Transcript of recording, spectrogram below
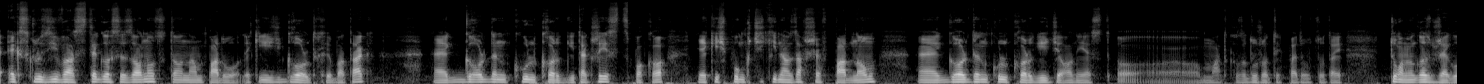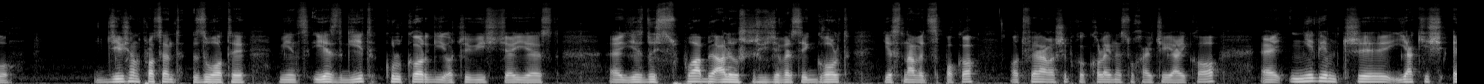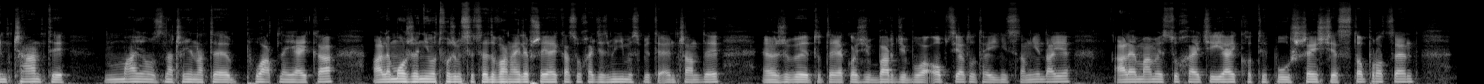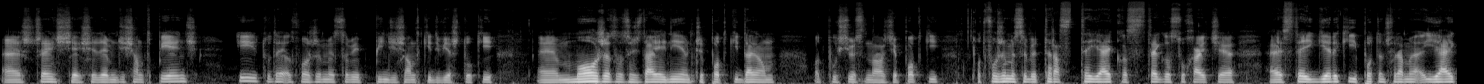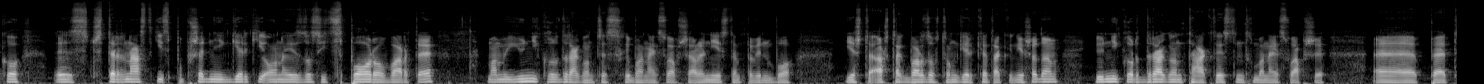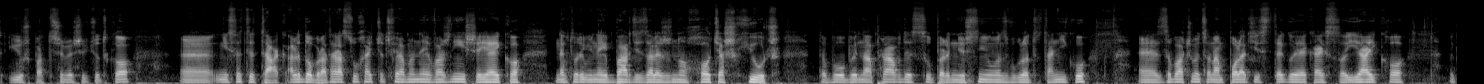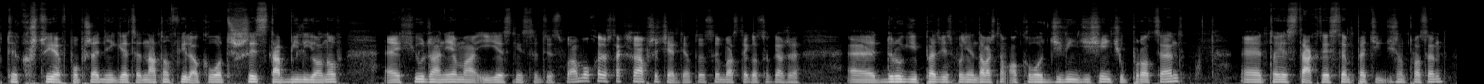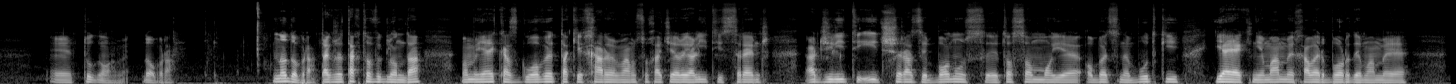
ekskluzywa z tego sezonu, co to nam padło? Jakiś gold chyba, tak? E, Golden Cool Corgi, także jest spoko. Jakieś punkciki nam zawsze wpadną. E, Golden Cool Corgi, gdzie on jest? O, matko, za dużo tych petów tutaj. Tu mamy go z brzegu. 90% złoty, więc jest git. Cool Corgi oczywiście jest, e, jest dość słaby, ale już rzeczywiście w wersji Gold jest nawet spoko. Otwieramy szybko kolejne, słuchajcie, jajko. E, Nie wiem, czy jakieś enchanty mają znaczenie na te płatne jajka, ale może nie otworzymy sobie te dwa najlepsze jajka, słuchajcie, zmienimy sobie te enchanty, e, żeby tutaj jakoś bardziej była opcja, tutaj nic nam nie daje, ale mamy, słuchajcie, jajko typu szczęście 100%, e, szczęście 75% i tutaj otworzymy sobie 50 dwie sztuki, może to coś daje, nie wiem, czy potki dają odpuścimy sobie na razie potki. Otworzymy sobie teraz te jajko z tego, słuchajcie, e, z tej gierki i potem otwieramy jajko e, z czternastki z poprzedniej gierki. Ono jest dosyć sporo warte. Mamy Unicorn Dragon, to jest chyba najsłabsze, ale nie jestem pewien, bo jeszcze aż tak bardzo w tą gierkę tak nie szedłem. Unicorn Dragon, tak, to jest ten chyba najsłabszy e, pet. Już patrzymy szybciutko. E, niestety tak, ale dobra, teraz słuchajcie, otwieramy najważniejsze jajko, na którym mi najbardziej zależy, no chociaż huge. To byłoby naprawdę super, nie mówiąc w ogóle o Titaniku. E, zobaczymy, co nam poleci z tego, jaka jest to jajko, które kosztuje w poprzedniej gierce na tą chwilę około 300 bilionów. E, Huge'a nie ma i jest niestety słabo, chociaż tak chyba przeciętnie. To jest chyba z tego, co kojarzę, e, drugi pet, więc powinien dawać nam około 90%. E, to jest tak, to jest ten pecik 10%. E, tu go mamy, dobra. No dobra, także tak to wygląda. Mamy jajka z głowy, takie harmy mam, słuchajcie, Reality, Strength, Agility i 3 razy bonus. Y, To są moje obecne budki. Jajek nie mamy, hoverboardy mamy,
